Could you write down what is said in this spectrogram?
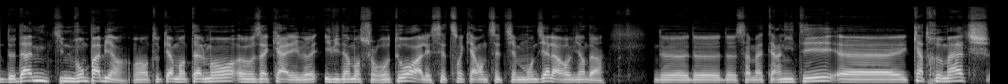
de, dames qui ne vont pas bien. En tout cas mentalement, Osaka elle est évidemment sur le retour, elle est 747e mondiale, elle revient d'un de, sa maternité. Euh, quatre matchs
